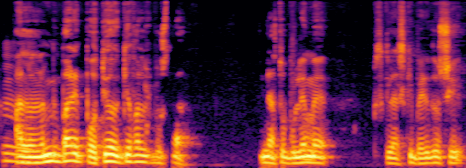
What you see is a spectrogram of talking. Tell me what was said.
ναι. αλλά να μην πάρει ποτέ ο εγκέφαλος μπροστά. Είναι αυτό που λέμε στην κλασική περίπτωση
